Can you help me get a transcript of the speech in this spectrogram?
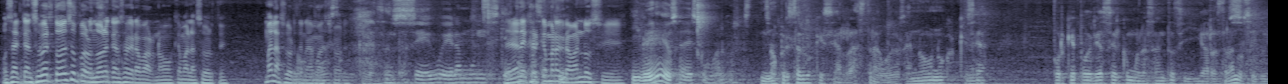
O sea, alcanzó a ver todo eso, pero no lo alcanzó a grabar. No, qué mala suerte. Mala suerte, nada más, chavales. No sé, güey, era muy. Deberían dejar cámaras grabando, sí. Y ve, o sea, es como algo. No, pero es algo que se arrastra, güey. O sea, no, no creo que sea. ¿Por qué podría ser como las santas y arrastrándose, güey?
